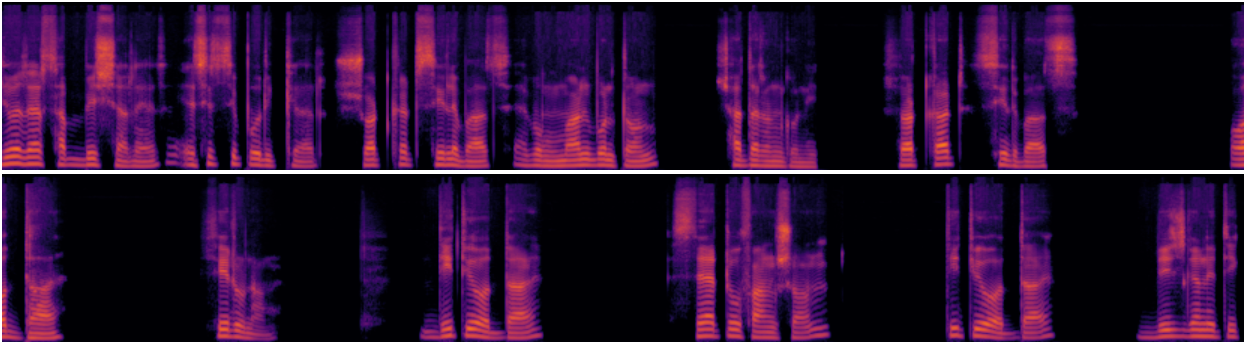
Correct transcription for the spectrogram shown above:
2026 সালের এসএসসি পরীক্ষার শর্টকাট সিলেবাস এবং মান বন্টন সাধারণ গণিত। শর্টকাট সিলেবাস অধ্যায় শিরোনাম। দ্বিতীয় অধ্যায় সেটু ফাংশন। তৃতীয় অধ্যায় বীজগাণিতিক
